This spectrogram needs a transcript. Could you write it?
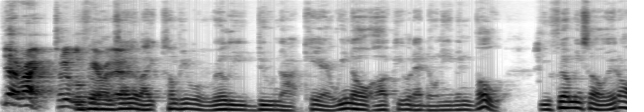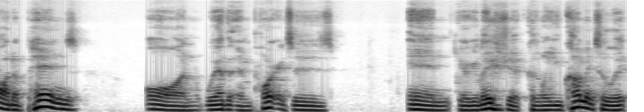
yeah, right. Some people You feel care what I'm saying? Like some people really do not care. We know of people that don't even vote. You feel me? So it all depends on where the importance is in your relationship. Because when you come into it,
